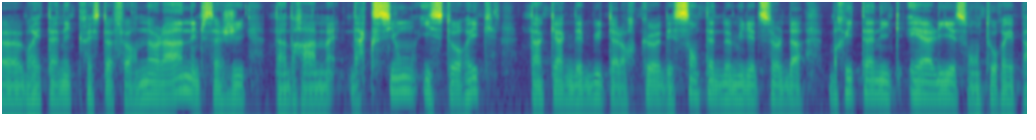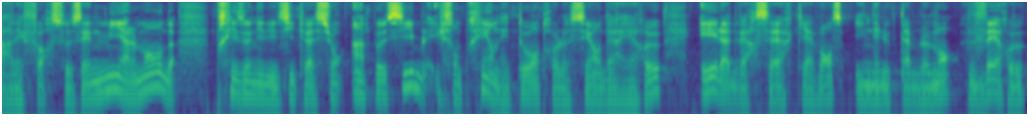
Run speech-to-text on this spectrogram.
euh, britannique Christopher Nolan. Il s'agit d'un drame d'action historique Dunkerque débute alors que des centaines de milliers de soldats britanniques et alliés sont entourés par les forces ennemies allemandes. Prisonniers d'une situation impossible, ils sont pris en étau entre l'océan derrière eux et l'adversaire qui avance inéluctablement vers eux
